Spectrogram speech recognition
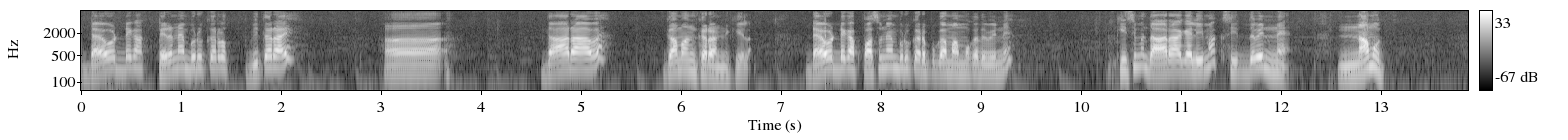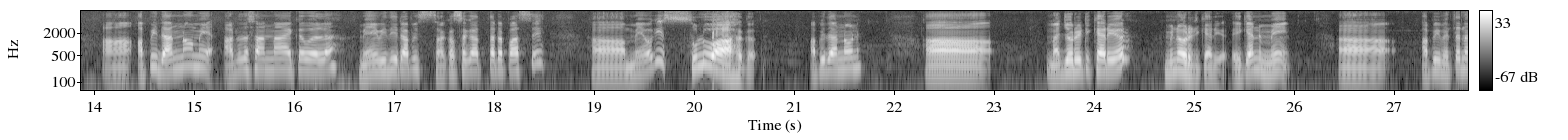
ඩයෝඩ් එකක් පෙර නැඹුරු කරොත් විතරයි ධාරාව ගමන් කරන්න කියලා. ඩයෝඩ් එක පසු නැඹුරු කරපු ගමන් මොකද වෙන්නේ? කිසිම ධාරා ගැලීමක් සිද්ධ වෙන්නේ නමුත් අපි දන්නවා මේ අර්ධ සන්නායකවල මේ විදිහට අපි සකසගත්තට පස්සේ මේ වගේ සුළුවාහක අපි දන්නවනේ මැජොරිටි කැරියර් මිනෝරිටි කැරිය එකැන මේ අපි මෙතන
